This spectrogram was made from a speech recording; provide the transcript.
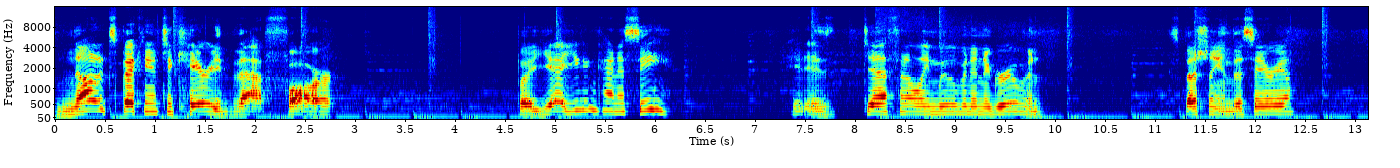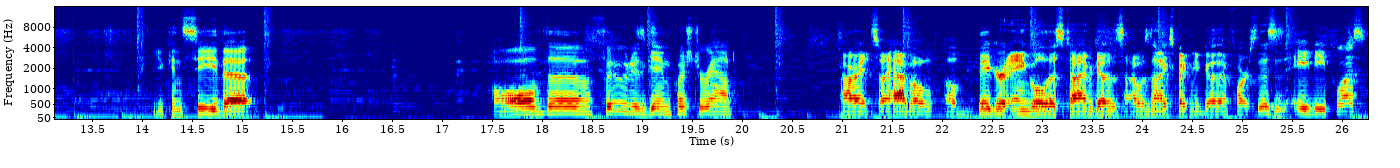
not expecting it to carry that far. But yeah, you can kind of see. It is definitely moving and grooving. Especially in this area. You can see that all the food is getting pushed around. All right, so I have a, a bigger angle this time because I was not expecting to go that far. So this is AB plus,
